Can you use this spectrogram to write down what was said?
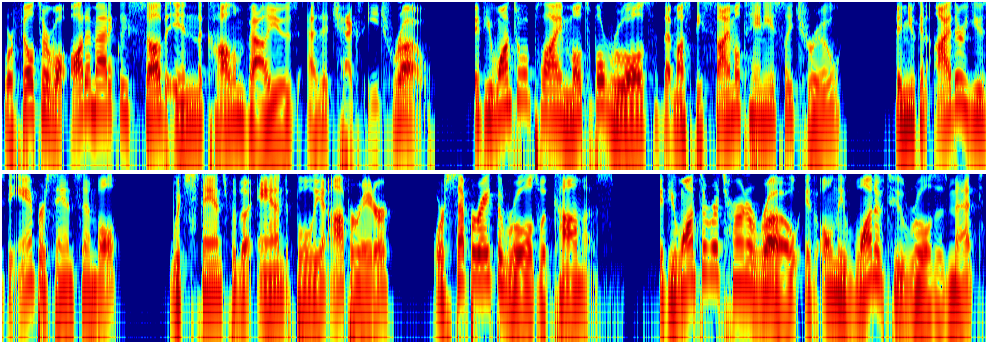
where filter will automatically sub in the column values as it checks each row. If you want to apply multiple rules that must be simultaneously true, then you can either use the ampersand symbol, which stands for the AND Boolean operator, or separate the rules with commas. If you want to return a row if only one of two rules is met,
